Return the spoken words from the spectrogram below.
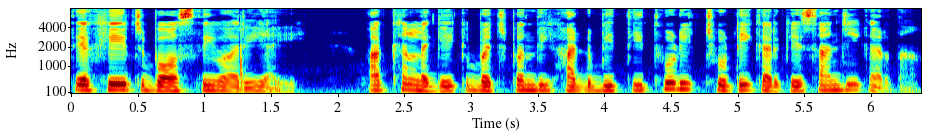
ਤੇ ਅਖੀਰ 'ਚ ਬੌਸ ਦੀ ਵਾਰੀ ਆਈ। ਆਖਣ ਲੱਗੇ ਕਿ ਬਚਪਨ ਦੀ ਹੱਡ ਬੀਤੀ ਥੋੜੀ ਛੋਟੀ ਕਰਕੇ ਸਾਂਝੀ ਕਰਦਾ।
